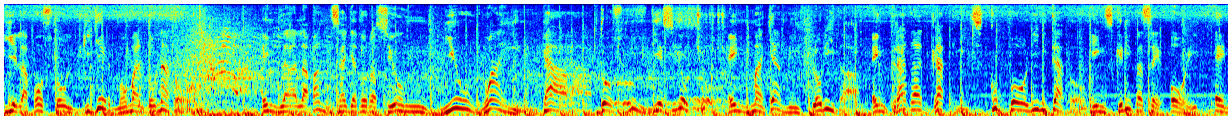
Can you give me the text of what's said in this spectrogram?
y el apóstol Guillermo Maldonado. En la alabanza y adoración New Wine Cup 2018 en Miami, Florida. Entrada gratis, cupo limitado. Inscríbase hoy en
